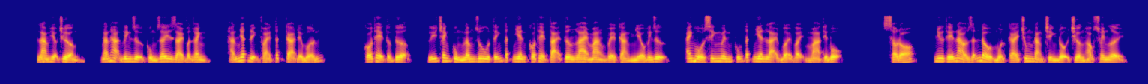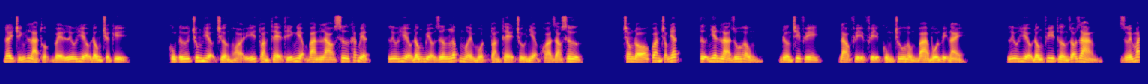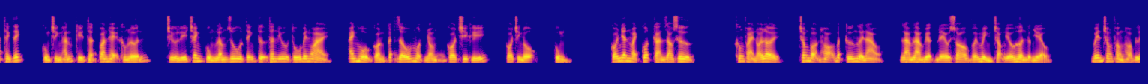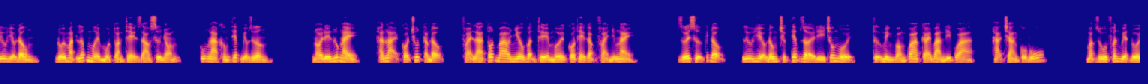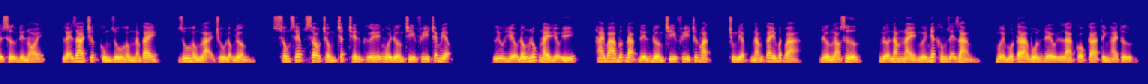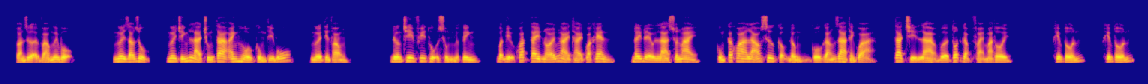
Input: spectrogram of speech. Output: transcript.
Làm hiệu trưởng ngắn hạn vinh dự cùng dây dài vận doanh, hắn nhất định phải tất cả đều muốn. có thể tưởng tượng, lý tranh cùng lâm du tĩnh tất nhiên có thể tại tương lai mang về càng nhiều vinh dự, anh hồ sinh nguyên cũng tất nhiên lại bởi vậy mà tiến bộ. Sau đó, như thế nào dẫn đầu một cái trung đẳng trình độ trường học xoay người, đây chính là thuộc về lưu hiệu đông truyền kỳ. Cùng tứ trung hiệu trưởng hỏi ý toàn thể thí nghiệm ban giáo sư khác biệt, lưu hiệu đông biểu dương lớp 11 toàn thể chủ nhiệm khóa giáo sư. Trong đó quan trọng nhất, tự nhiên là du hồng, đường chi phi, đào phỉ phỉ cùng chu hồng ba bốn vị này. Lưu hiệu đông phi thường rõ ràng, dưới mắt thành tích cùng chính hắn kỳ thật quan hệ không lớn, trừ lý tranh cùng lâm du tính tự thân ưu tú bên ngoài, anh hồ còn cất giấu một nhóm có chí khí, có trình độ, cùng có nhân mạch cốt cán giáo sư. Không phải nói lời, trong bọn họ bất cứ người nào, làm làm việc đều so với mình trọng yếu hơn được nhiều. Bên trong phòng họp lưu hiểu đông, đối mặt lớp 11 toàn thể giáo sư nhóm, cũng là không tiếc biểu dương. Nói đến lúc này, hắn lại có chút cảm động, phải là tốt bao nhiêu vận thế mới có thể gặp phải những này. Dưới sự kích động, lưu hiểu đông trực tiếp rời đi chỗ ngồi, tự mình vòng qua cái bàn đi qua, hạ tràng cổ vũ mặc dù phân biệt đối xử đến nói, lẽ ra trước cùng du hồng nắm tay, du hồng lại chủ động đường xông xếp sau chồng chất trên ghế ngồi đường chi phi chép miệng. Lưu hiểu đông lúc này hiểu ý, hai ba bước đạp đến đường chi phi trước mặt, trung điệp nắm tay vất vả, đường lão sư, nửa năm này ngươi nhất không dễ dàng, mười một ta bốn đều là có cá tính hải tử, toàn dựa vào ngươi bộ. Ngươi giáo dục, ngươi chính là chúng ta anh hồ cùng thị vũ, người tiên phong. Đường chi phi thụ sủng nhược kinh, bận điệu khoác tay nói, ngài thái quá khen, đây đều là xuân mai, cùng các khoa lão sư cộng đồng cố gắng ra thành quả, ta chỉ là vừa tốt gặp phải mà thôi khiêm tốn khiêm tốn.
